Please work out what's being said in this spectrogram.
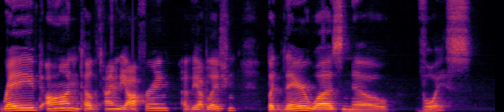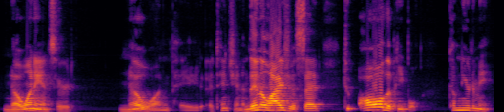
raved on until the time of the offering of the oblation, but there was no voice. No one answered, no one paid attention. And then Elijah said to all the people, Come near to me.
